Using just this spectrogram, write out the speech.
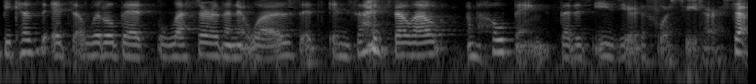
because it's a little bit lesser than it was, its insides fell out, I'm hoping that it's easier to force feed her. So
